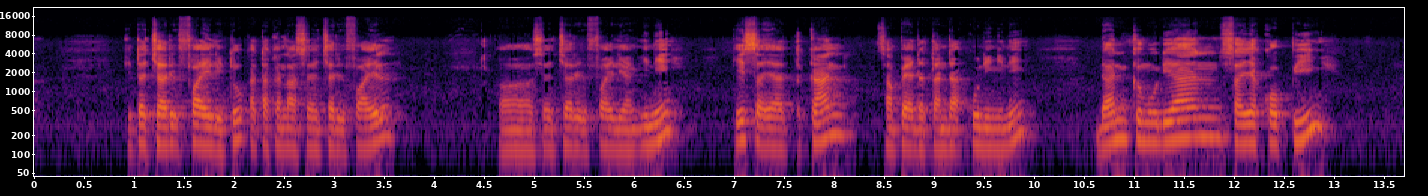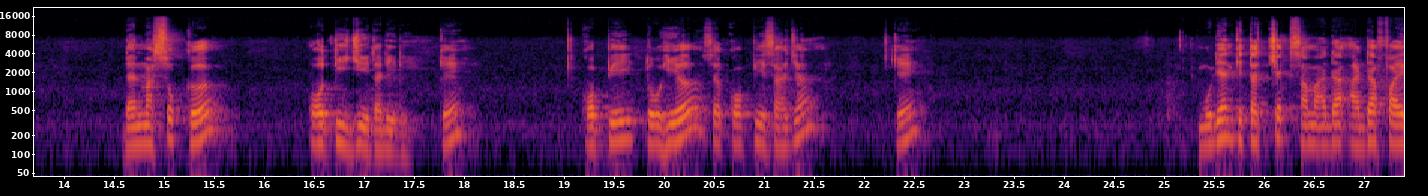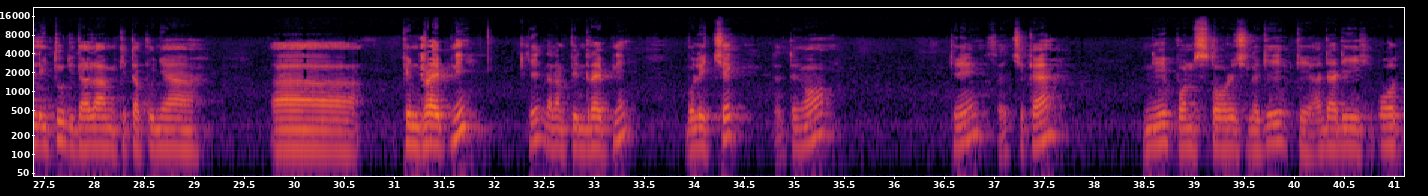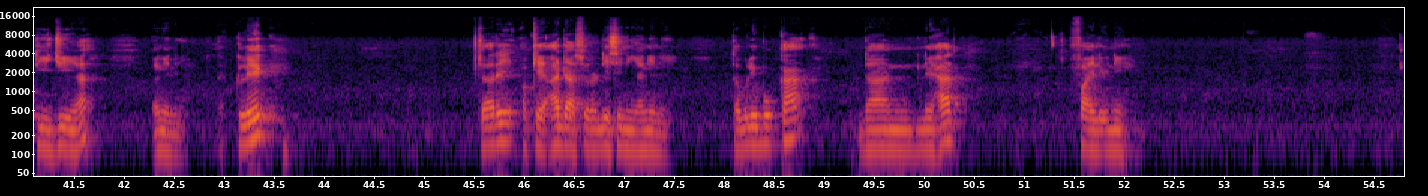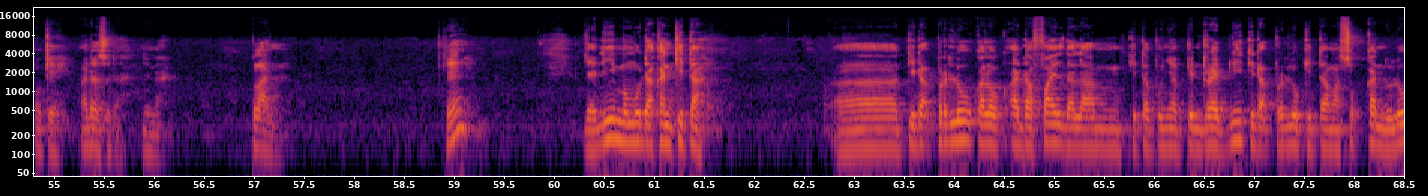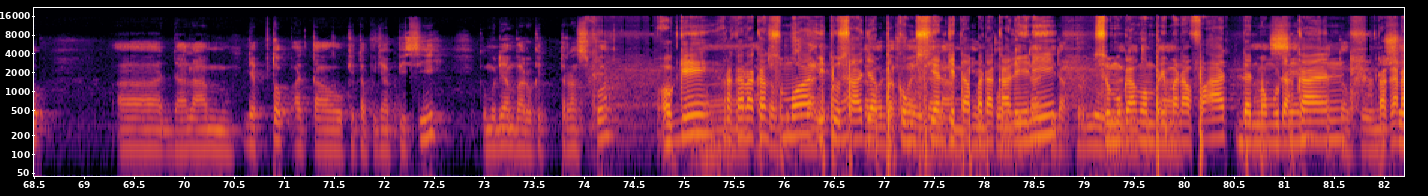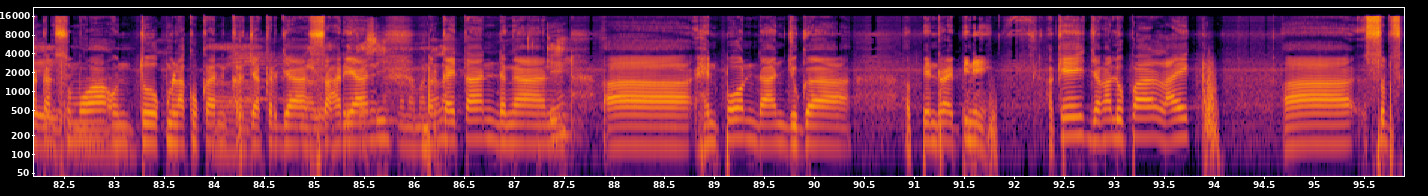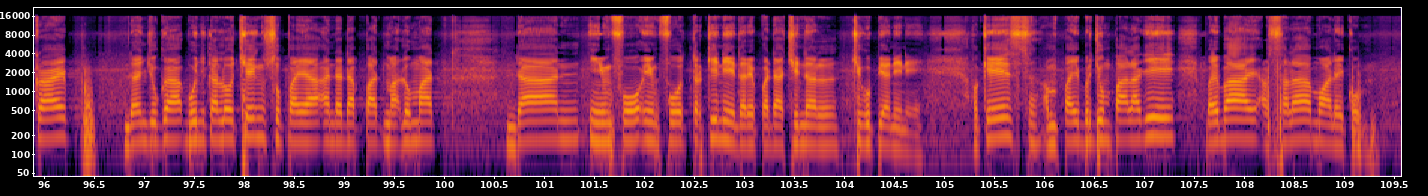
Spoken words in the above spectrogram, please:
kita cari file itu, katakanlah saya cari file uh, saya cari file yang ini. Okey, saya tekan sampai ada tanda kuning ini dan kemudian saya copy dan masuk ke OTG tadi ni. Okey copy to here saya copy saja okey kemudian kita cek sama ada ada file itu di dalam kita punya uh, pin drive ni. Okey dalam pin drive ni. Boleh cek kita tengok. Okey saya cek ya ini phone storage lagi. Okey ada di OTG ya yang ini. Kita klik. Cari. Okey ada sudah di sini yang ini. Kita boleh buka dan lihat file ini. Okey, ada sudah. Ini nah. Plan. Okey. Jadi memudahkan kita. Uh, tidak perlu kalau ada file dalam kita punya pen drive ni tidak perlu kita masukkan dulu uh, dalam laptop atau kita punya PC kemudian baru kita transfer Okey, uh, rakan-rakan semua itu sahaja perkongsian kita pada kali ini. Semoga memberi manfaat dan uh, memudahkan rakan-rakan semua untuk melakukan uh, kerja-kerja seharian berkaitan dengan uh, handphone dan juga pen drive ini. Okey, jangan lupa like, uh, subscribe dan juga bunyikan loceng supaya anda dapat maklumat dan info-info terkini daripada channel Cikgu Pian ini. Okey, sampai berjumpa lagi. Bye bye. Assalamualaikum.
